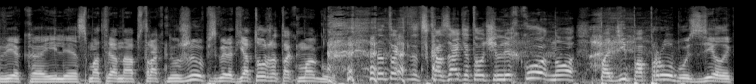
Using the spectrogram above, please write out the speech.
века или смотря на абстрактную живопись, говорят, я тоже так могу. Ну, так сказать это очень легко, но поди попробуй сделай,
